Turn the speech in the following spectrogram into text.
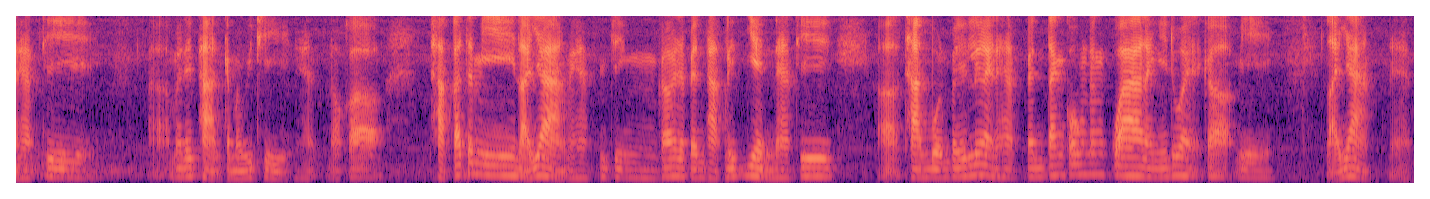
นะครับที่ไม่ได้ผ่านกรรมวิธีนะครับแล้วก็ผักก็จะมีหลายอย่างนะครับ จริงๆ ก็จะเป็นผักฤทธิ์เย็นนะครับที่ทานวนไปเรื่อยๆนะครับ เป็นตั้งกงตั้งกวาอะไรอย่างนี้ด้วย ก็มี หลายอย่างนะครับ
